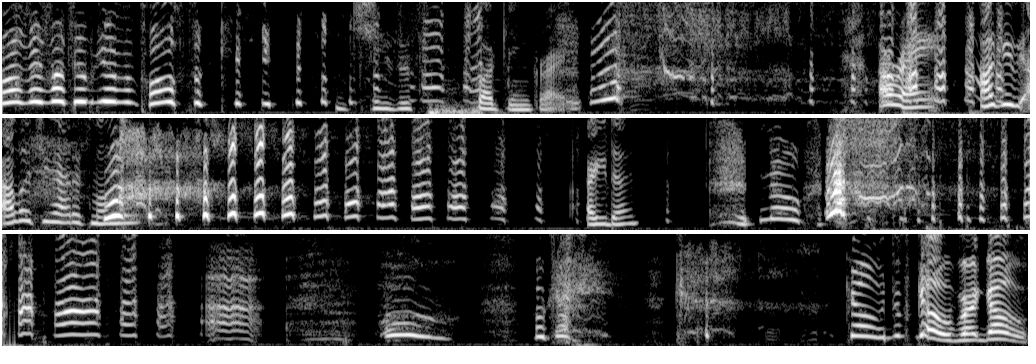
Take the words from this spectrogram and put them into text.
Oh, they thought you was getting proposed to. Can you feel- Jesus fucking Christ. All right. I'll give you I'll let you have this moment. Are you done? no. Ah. okay. go, just go, bro. Go.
